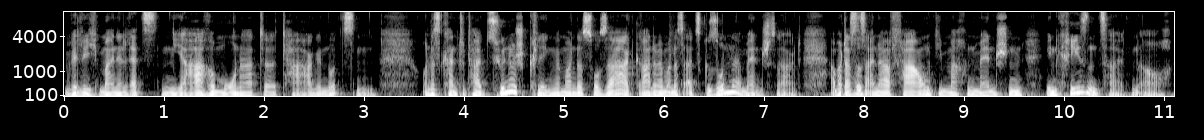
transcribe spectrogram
will ich meine letzten Jahre, Monate, Tage nutzen. Und das kann total zynisch klingen, wenn man das so sagt, gerade wenn man das als gesunder Mensch sagt. Aber das ist eine Erfahrung, die machen Menschen in Krisenzeiten auch,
